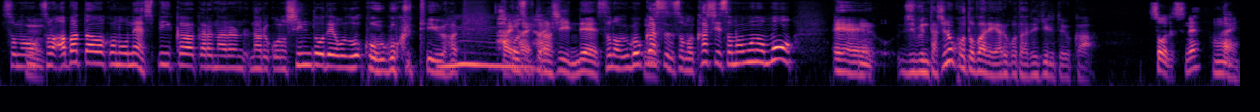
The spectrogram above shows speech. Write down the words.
その,、うんそのアバターはこのねスピーカーからなるなるこの振動でおこう動くっていう、コンセプトらしいんで、その動かすその歌詞そのものも、えーうん自分たちの言葉でやることができるというか。そうですね。うんはい。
